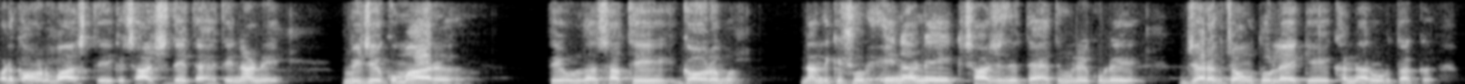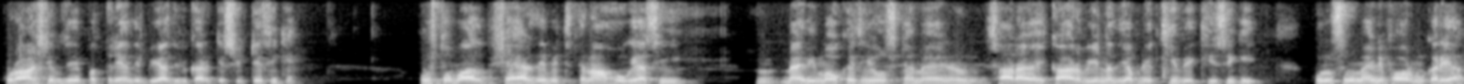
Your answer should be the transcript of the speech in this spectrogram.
ਭੜਕਾਉਣ ਵਾਸਤੇ ਇੱਕ ਸਾਜ਼ਿਸ਼ ਦੇ ਤਹਿਤ ਇਹਨਾਂ ਨੇ ਵਿਜੇ ਕੁਮਾਰ ਤੇ ਉਹਦਾ ਸਾਥੀ ਗੌਰਵ ਨੰਦ ਕਿਸ਼ੋਰ, ਇਹਨਾਂ ਨੇ ਇੱਕ ਸਾਜ਼ਿਸ਼ ਦੇ ਤਹਿਤ ਮਲੇਕੁਲੇ ਜਰਗ ਚੌਂਕ ਤੋਂ ਲੈ ਕੇ ਖੰਨਾ ਰੋਡ ਤੱਕ ਕੁਰਾਨ ਸ਼ਰੀਫ ਦੇ ਪੱਤਰਿਆਂ ਦੀ ਬੇਅਦਬੀ ਕਰਕੇ ਸਿੱਟੇ ਸੀਗੇ। ਉਸ ਤੋਂ ਬਾਅਦ ਸ਼ਹਿਰ ਦੇ ਵਿੱਚ ਤਣਾਅ ਹੋ ਗਿਆ ਸੀ। ਮੈਂ ਵੀ ਮੌਕੇ ਤੇ ਉਸ ਟਾਈਮ ਮੈਂ ਇਹਨਾਂ ਨੂੰ ਸਾਰਾ ਇਹ ਕਾਰਵਾਈ ਇਹਨਾਂ ਦੀ ਆਪਣੀ ਅੱਖੀਂ ਵੇਖੀ ਸੀਗੀ। ਪੁਲਿਸ ਨੂੰ ਮੈਂ ਇਨਫੋਰਮ ਕਰਿਆ।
